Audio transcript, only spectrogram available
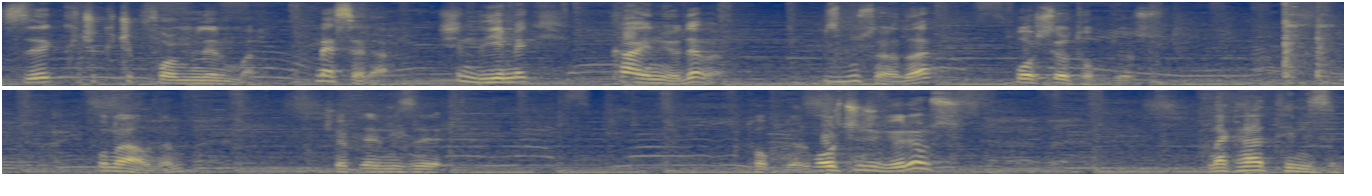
size küçük küçük formüllerim var. Mesela şimdi yemek kaynıyor değil mi? Biz bu sırada boşları topluyoruz. Bunu aldım. Çöplerimizi topluyorum. Orçuncu görüyor musun? Ne kadar temizim.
